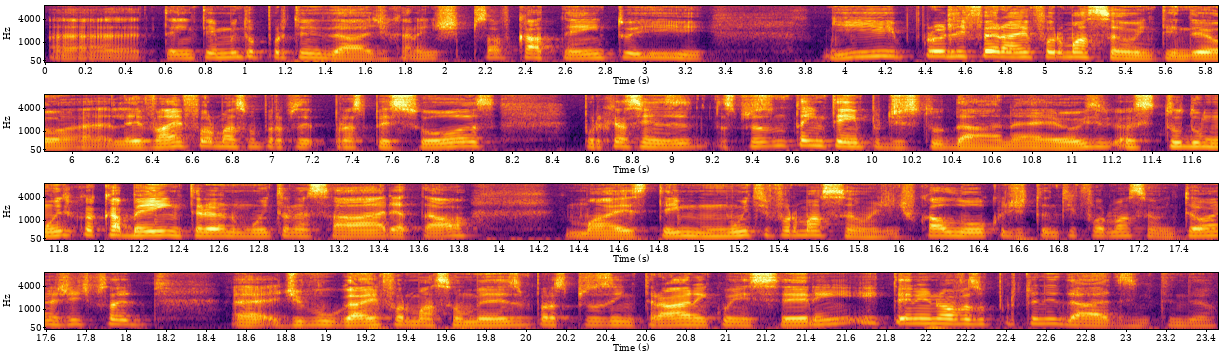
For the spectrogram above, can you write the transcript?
É, tem, tem muita oportunidade, cara. A gente precisa ficar atento e, e proliferar a informação, entendeu? É, levar a informação para as pessoas Porque assim, as pessoas não têm tempo de estudar, né? Eu, eu estudo muito porque eu acabei entrando muito nessa área e tal, mas tem muita informação. A gente fica louco de tanta informação. Então a gente precisa é, divulgar a informação mesmo para as pessoas entrarem, conhecerem e terem novas oportunidades, entendeu?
